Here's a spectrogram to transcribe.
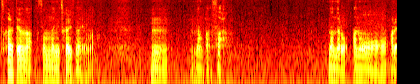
疲れたような、そんなに疲れてないような。うん。なんかさ、なんだろう、あのー、あれ。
